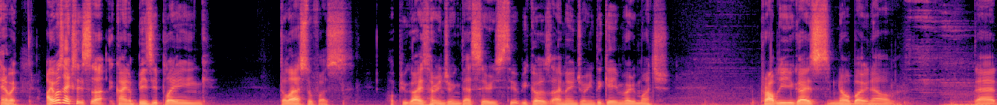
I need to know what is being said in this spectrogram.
Anyway, I was actually uh, kind of busy playing The Last of Us. Hope you guys are enjoying that series too, because I'm enjoying the game very much. Probably you guys know by now that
